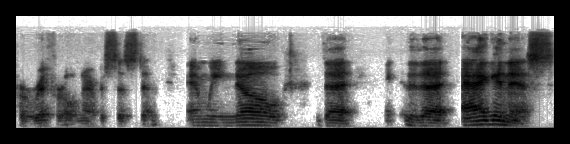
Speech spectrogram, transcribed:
peripheral nervous system. And we know that, that agonists,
